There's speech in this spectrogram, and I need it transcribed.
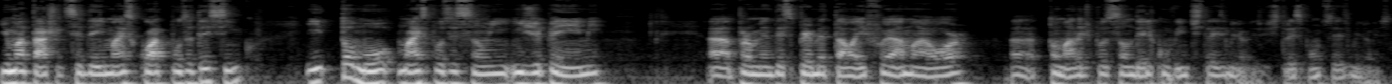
e uma taxa de CDI mais 4,75 e tomou mais posição em, em GPM. Uh, provavelmente desse permetal aí foi a maior uh, tomada de posição dele com 23 milhões, 23,6 milhões.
